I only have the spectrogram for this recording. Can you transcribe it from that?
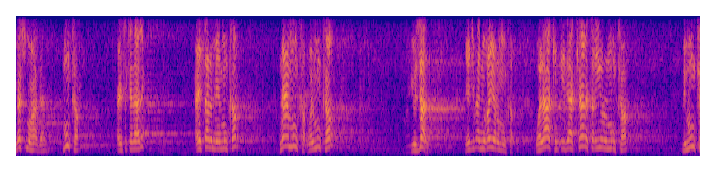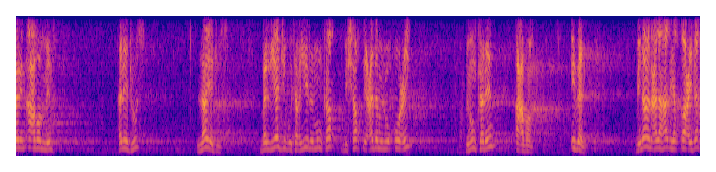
ما اسمه هذا؟ منكر. أليس كذلك؟ أليس هذا من المنكر؟ نعم منكر. والمنكر يزال. يجب أن يغير المنكر. ولكن إذا كان تغيير المنكر بمنكر أعظم منه هل يجوز؟ لا يجوز. بل يجب تغيير المنكر بشرط عدم الوقوع بمنكر أعظم. إذا بناء على هذه القاعدة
